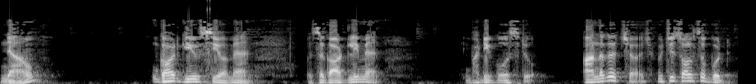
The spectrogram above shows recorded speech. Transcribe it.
Now, God gives you a man. It's a godly man. But he goes to another church, which is also good.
